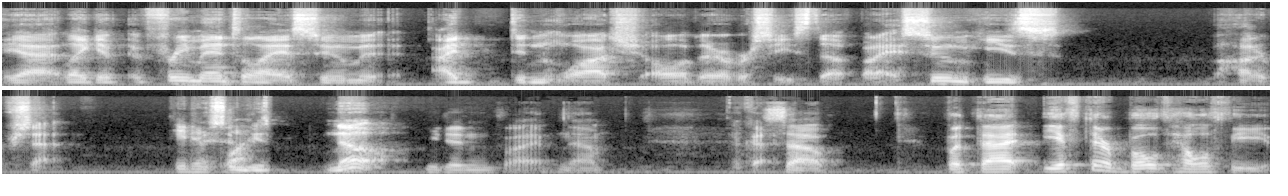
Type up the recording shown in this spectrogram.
yeah, like if, if Freemantle, I assume I didn't watch all of their overseas stuff, but I assume he's 100. percent He didn't play. He's, no, he didn't play. No. Okay. So, but that if they're both healthy,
